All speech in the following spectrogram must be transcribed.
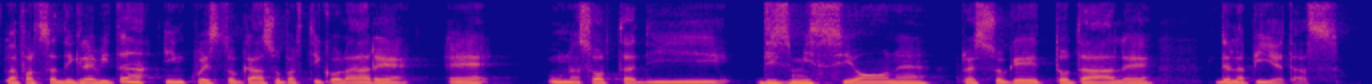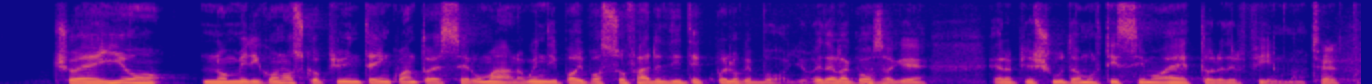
La forza di gravità in questo caso particolare è una sorta di dismissione pressoché totale della pietas. Cioè io non mi riconosco più in te in quanto essere umano, quindi poi posso fare di te quello che voglio. Ed è la cosa che era piaciuta moltissimo a Ettore del film. Certo.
